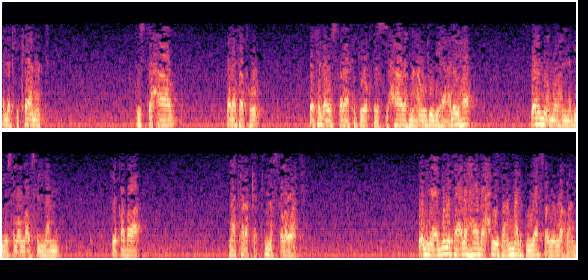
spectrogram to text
التي كانت تستحاض فلا تطهر وتدع الصلاة في وقت الاستحاضة مع وجوبها عليها ولم يأمرها النبي صلى الله عليه وسلم بقضاء ما تركت من الصلوات. ومن الأدلة على هذا حديث عمار بن ياسر رضي الله عنه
